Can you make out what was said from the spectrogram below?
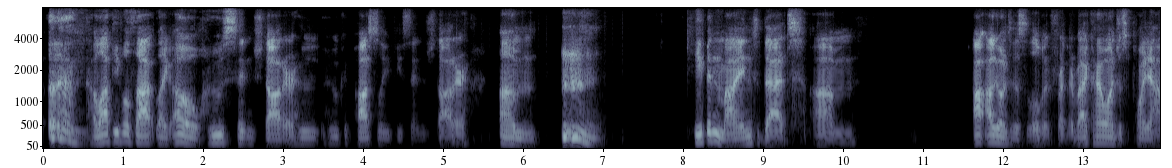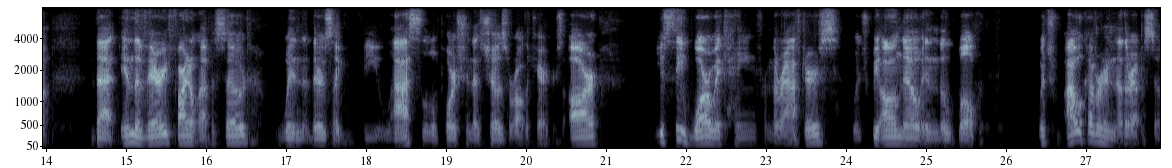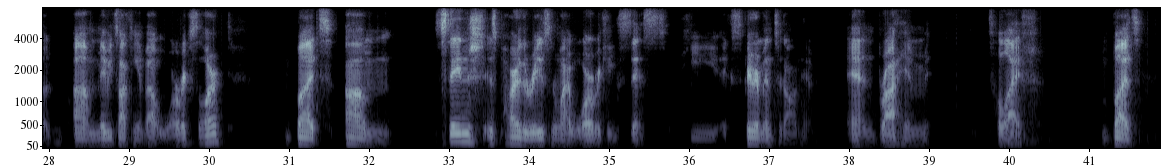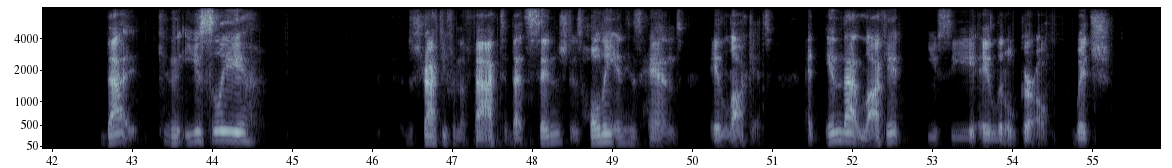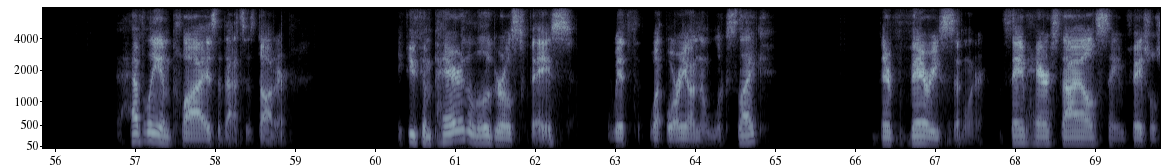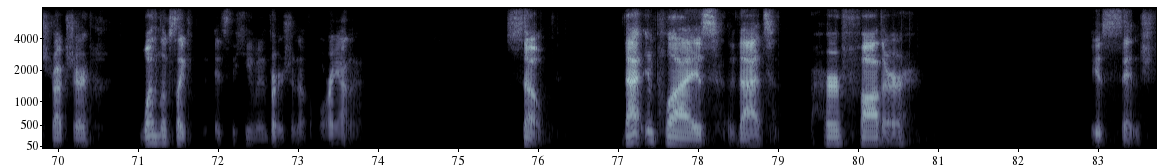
a lot of people thought like, "Oh, who's Singed's daughter? Who who could possibly be Singed's daughter?" Um, keep in mind that um, I'll, I'll go into this a little bit further, but I kind of want to just point out that in the very final episode, when there's like the last little portion that shows where all the characters are, you see Warwick hanging from the rafters, which we all know in the well, which I will cover in another episode, um, maybe talking about Warwick's lore. But um, is part of the reason why Warwick exists. He experimented on him and brought him to life. But that can easily distract you from the fact that Singed is holding in his hand a locket. And in that locket, you see a little girl, which heavily implies that that's his daughter. If you compare the little girl's face with what Orianna looks like, they're very similar. Same hairstyle, same facial structure. One looks like it's the human version of Orianna. So that implies that her father is Singed.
